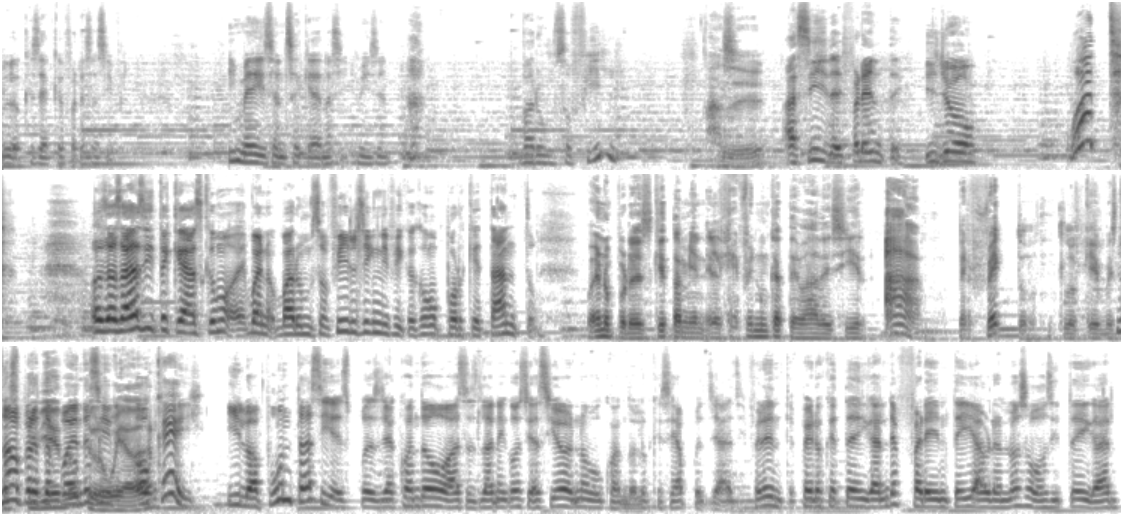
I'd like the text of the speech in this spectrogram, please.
lo que sea que fuera esa cifra. Y me dicen, se quedan así, y me dicen, ¡Ah! Barum Sofil Ah, sí. así de frente. Y yo, ¿what? O sea, ¿sabes? Y te quedas como, bueno, barumsofil significa como, ¿por qué tanto? Bueno, pero es que también el jefe nunca te va a decir, ah, perfecto, lo que me estás No, pero te pidiendo pueden te lo decir, voy a dar. ok, y lo apuntas y después ya cuando haces la negociación o cuando lo que sea, pues ya es diferente. Pero que te digan de frente y abran los ojos y te digan,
